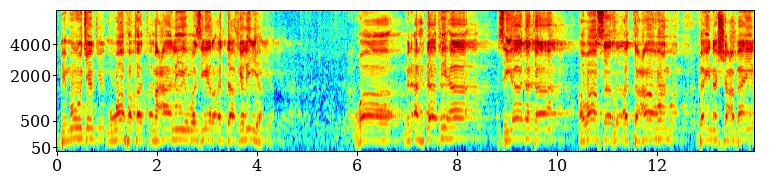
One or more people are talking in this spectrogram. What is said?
بموجب موافقة معالي وزير الداخلية. ومن أهدافها زيادة أواصر التعاون بين الشعبين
